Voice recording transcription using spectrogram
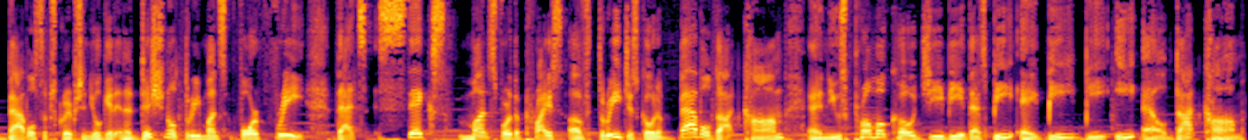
Babbel subscription, you'll get an additional three months for free. That's six months for the price of three just go to babbel.com and use promo code GB. That's B A B B E L dot com.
